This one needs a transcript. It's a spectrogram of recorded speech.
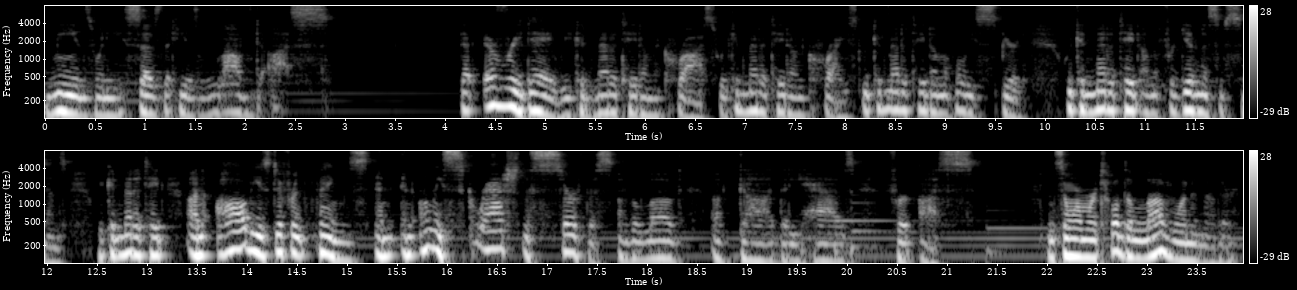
means when he says that he has loved us. That every day we could meditate on the cross, we could meditate on Christ, we could meditate on the Holy Spirit, we could meditate on the forgiveness of sins, we could meditate on all these different things and, and only scratch the surface of the love of God that He has for us. And so when we're told to love one another,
